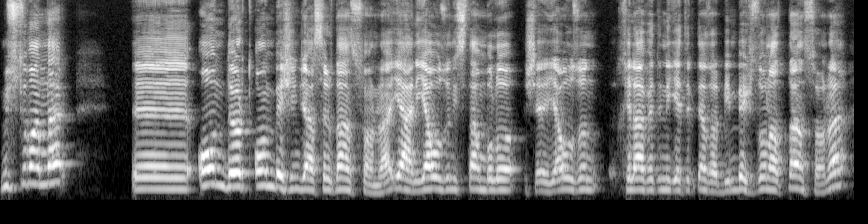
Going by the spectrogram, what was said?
Müslümanlar e, 14-15. asırdan sonra yani Yavuz'un İstanbul'u şey Yavuz'un hilafetini getirdikten sonra 1516'dan sonra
